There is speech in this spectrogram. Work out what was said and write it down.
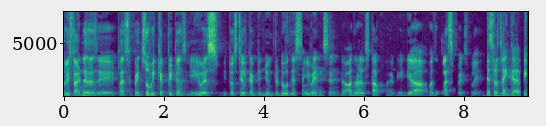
So we started as a classified. So we kept it as US. It was still continuing to do this events and other stuff, and India was a classifieds play. This was like a peer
